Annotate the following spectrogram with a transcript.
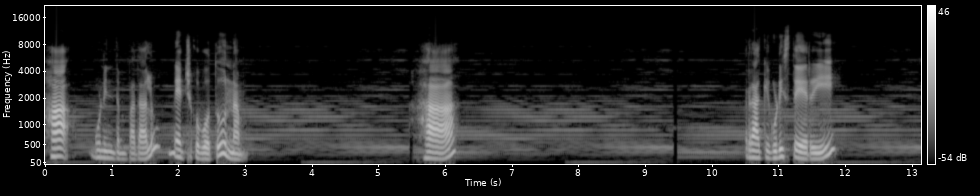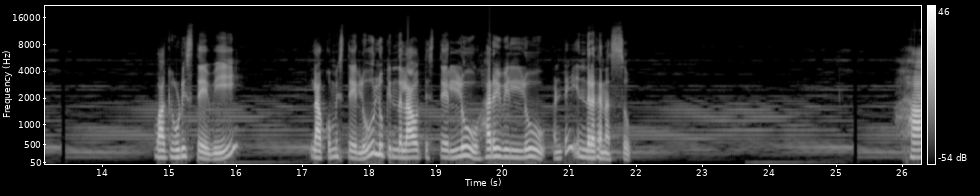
హా గుణింతం పదాలు నేర్చుకోబోతూ ఉన్నాం. హా రాకి గుడిస్తే రీ వాకి గుడిస్తే వి లా కొమ్మిస్తే లు కింద లావతిస్తే లు హరివిల్లు అంటే ఇంద్రధనస్సు. హా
